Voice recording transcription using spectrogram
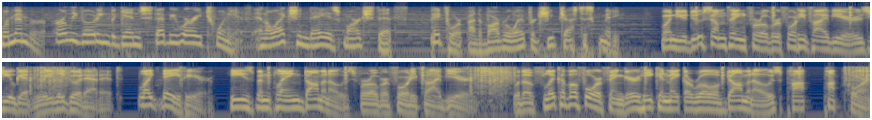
Remember, early voting begins February 20th and Election Day is March 5th. Paid for by the Barbara Webb Chief Justice Committee. When you do something for over 45 years, you get really good at it. Like Dave here. He's been playing dominoes for over 45 years. With a flick of a forefinger, he can make a row of dominoes pop popcorn.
